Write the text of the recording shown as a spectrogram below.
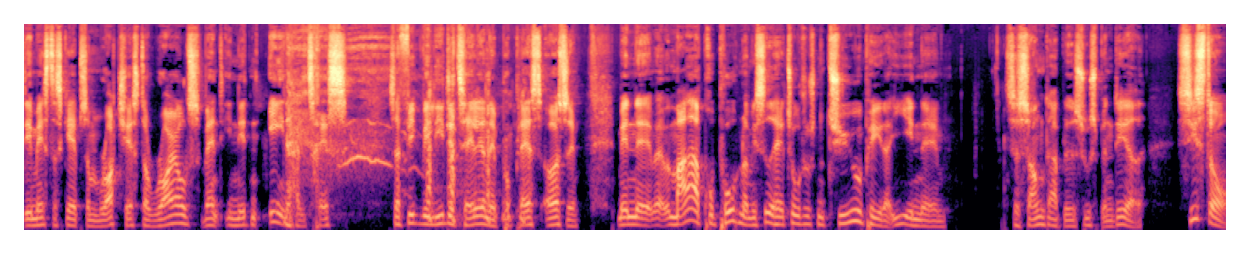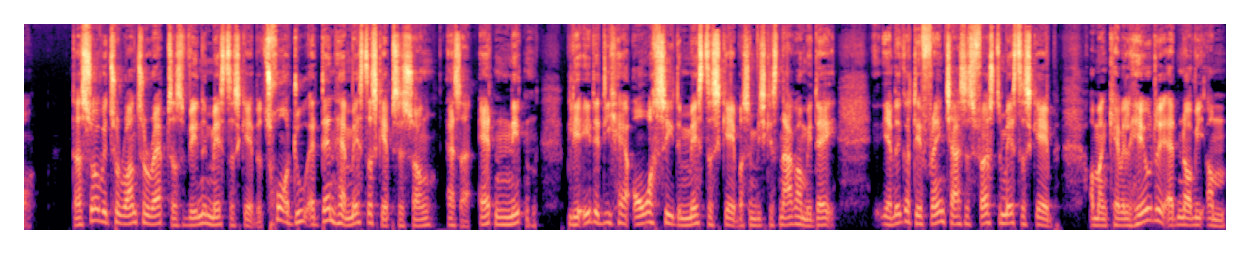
det mesterskab, som Rochester Royals vandt i 1951. Så fik vi lige detaljerne på plads også. Men øh, meget apropos, når vi sidder her i 2020, Peter, i en øh, sæson, der er blevet suspenderet. Sidste år, der så vi Toronto Raptors vinde mesterskabet. Tror du, at den her mesterskabssæson, altså 18-19, bliver et af de her oversete mesterskaber, som vi skal snakke om i dag? Jeg ved godt, det er franchises første mesterskab, og man kan vel hævde, at når vi om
